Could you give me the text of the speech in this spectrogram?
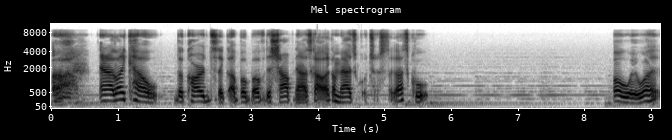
Uh, and I like how the cards like up above the shop now. It's got like a magical chest. Like that's cool. Oh wait, what?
